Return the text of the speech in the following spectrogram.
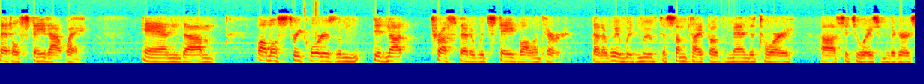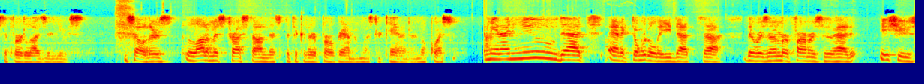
that it'll stay that way? And um, almost three quarters of them did not trust that it would stay voluntary, that it would move to some type of mandatory uh, situation with regards to fertilizer use. So there's a lot of mistrust on this particular program in Western Canada, no question. I mean, I knew that anecdotally that uh, there was a number of farmers who had issues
